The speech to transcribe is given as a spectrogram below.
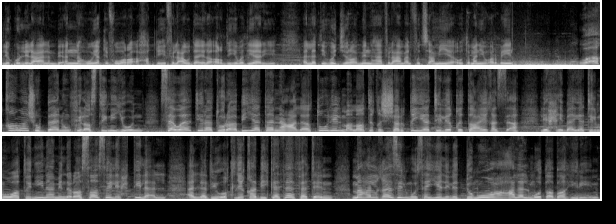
لكل العالم بأنه يقف وراء حقه في العودة إلى أرضه ودياره التي هجر منها في العام 1948 وأقام شبان فلسطينيون سواتر ترابية على طول المناطق الشرقية لقطاع غزة لحماية المواطنين من رصاص الاحتلال الذي أطلق بكثافة مع الغاز المسيل للدموع على المتظاهرين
